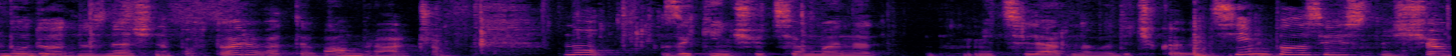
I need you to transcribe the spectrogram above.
Буду однозначно повторювати, вам раджу. Ну, закінчується в мене міцелярна водичка від Simple, звісно що.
